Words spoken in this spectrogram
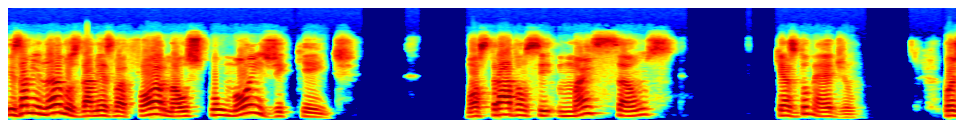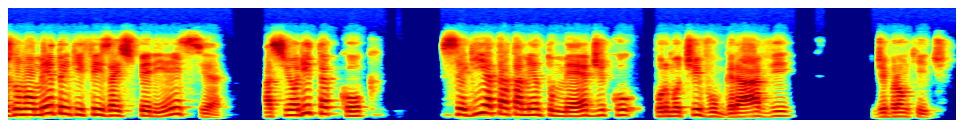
Examinamos da mesma forma os pulmões de Kate. Mostravam-se mais sãos que as do médium, pois no momento em que fiz a experiência, a senhorita Cook seguia tratamento médico por motivo grave de bronquite.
